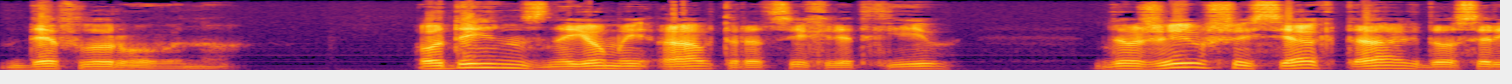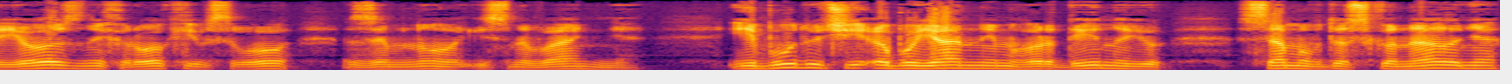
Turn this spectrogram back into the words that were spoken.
дефлоровано. Один знайомий автора цих рядків, доживши сяк так до серйозних років свого земного існування і, будучи обоянним гординою самовдосконалення,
